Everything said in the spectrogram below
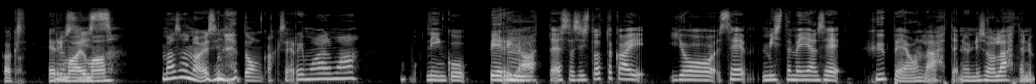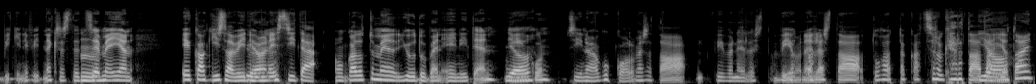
kaksi eri No maailmaa? Siis, mä sanoisin, että on kaksi eri maailmaa niin kuin periaatteessa. Mm. Siis totta kai jo se, mistä meidän se hype on lähtenyt, niin se on lähtenyt Bikini Fitnessstä. Että Mm. se meidän eka kisavideo, Kyllä. niin sitä on katsottu meidän YouTuben eniten. Joo. Niin kun, siinä on joku 300 Viiva 400. 400 000 katselukertaa tai Joo. jotain.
